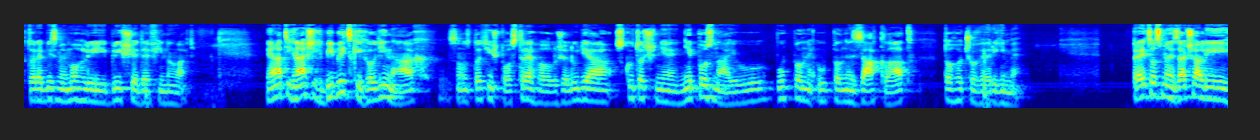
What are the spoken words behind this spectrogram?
ktoré by sme mohli bližšie definovať. Ja na tých našich biblických hodinách som totiž postrehol, že ľudia skutočne nepoznajú úplne, úplne základ toho, čo veríme. Preto sme začali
